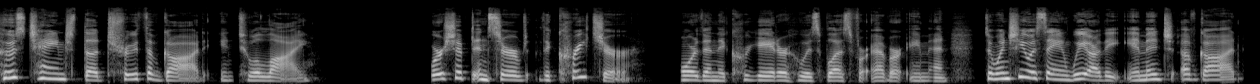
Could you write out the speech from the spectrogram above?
who's changed the truth of God into a lie, worshipped and served the creature more than the creator who is blessed forever. Amen. So when she was saying we are the image of God,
